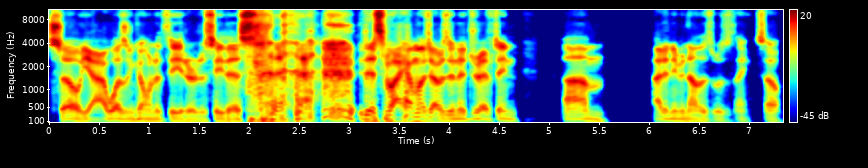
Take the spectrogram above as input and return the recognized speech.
So yeah, I wasn't going to theater to see this, despite how much I was into drifting. Um, I didn't even know this was a thing. So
